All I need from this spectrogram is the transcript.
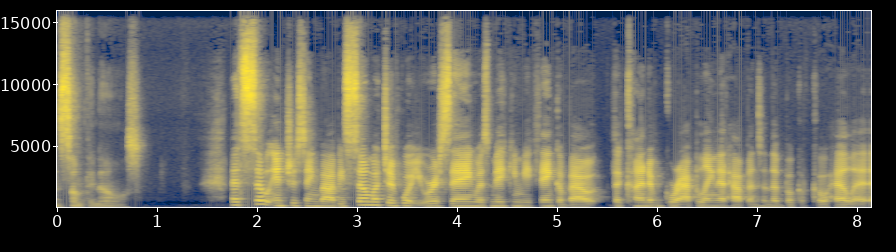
in something else. That's so interesting, Bobby. So much of what you were saying was making me think about the kind of grappling that happens in the book of Kohelet,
